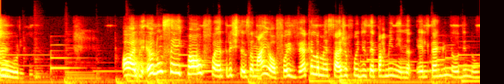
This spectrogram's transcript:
juro. Olha, eu não sei qual foi a tristeza maior. Foi ver aquela mensagem ou foi dizer para menina. Ele terminou de novo.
